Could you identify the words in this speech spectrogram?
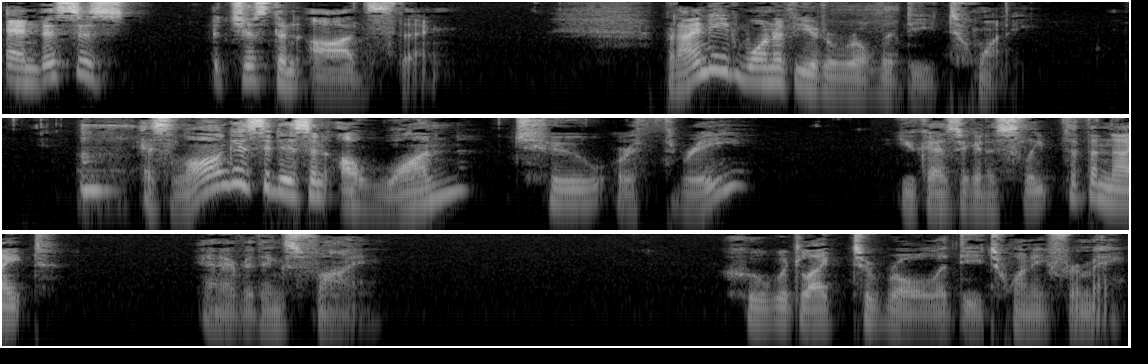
And this is just an odds thing. But I need one of you to roll a d20. As long as it isn't a 1, 2, or 3, you guys are going to sleep through the night and everything's fine. Who would like to roll a d20 for me?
